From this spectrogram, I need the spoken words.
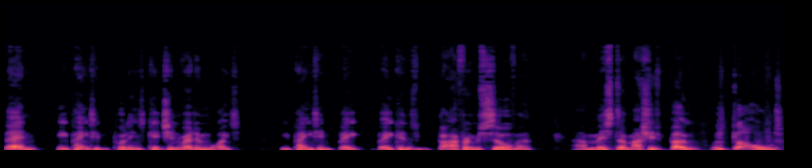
Then he painted Pudding's kitchen red and white he painted ba- Bacon's bathroom silver, and Mr. Mash's boat was gold.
